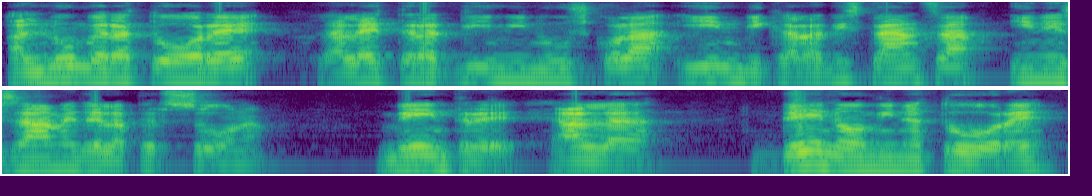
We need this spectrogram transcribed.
al numeratore la lettera D minuscola indica la distanza in esame della persona, mentre al denominatore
